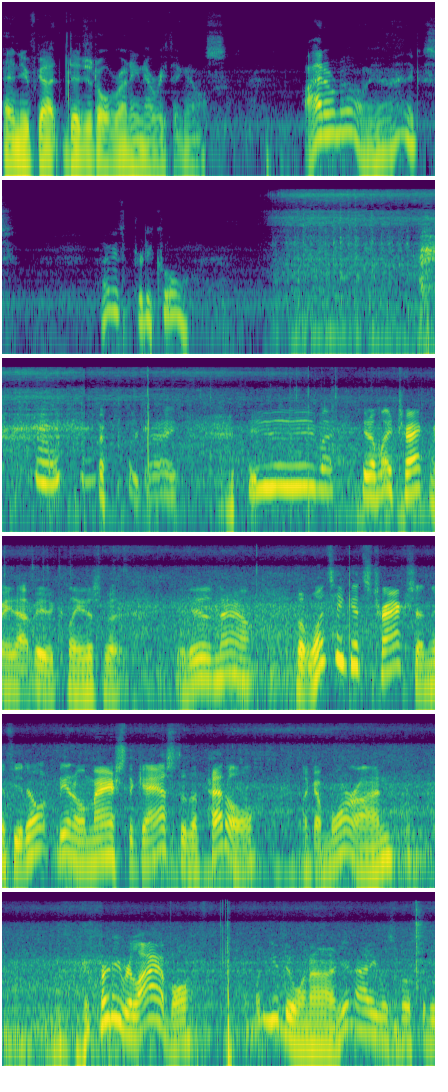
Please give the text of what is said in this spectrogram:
and you've got digital running everything else. I don't know. Yeah, I think it's, I think it's pretty cool. okay you know, my track may not be the cleanest, but it is now. But once he gets traction, if you don't, you know, mash the gas to the pedal like a moron, you're pretty reliable. What are you doing on? You're not even supposed to be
